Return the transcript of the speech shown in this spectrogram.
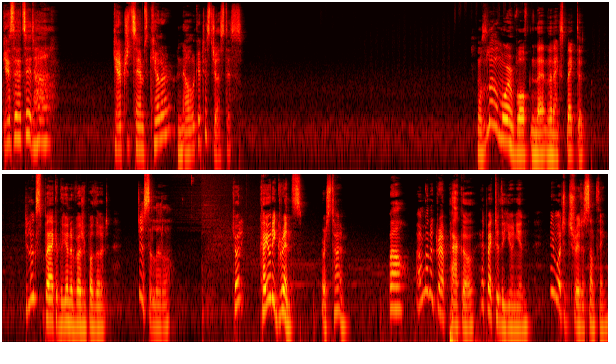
Guess that's it, huh? Captured Sam's killer, and now we'll get his justice. Was a little more involved in that than I expected. She looks back at the Universal Brotherhood. Just a little. Coyote, Coyote grins. First time. Well, I'm gonna grab Paco, head back to the Union. Maybe want to trade or something.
